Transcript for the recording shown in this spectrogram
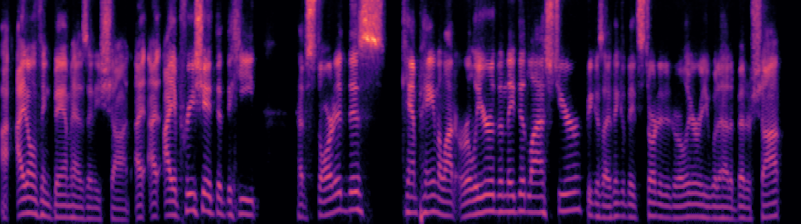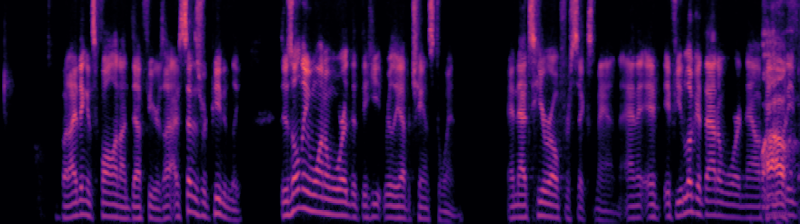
I, I don't think Bam has any shot. I, I, I appreciate that the Heat have started this campaign a lot earlier than they did last year because I think if they'd started it earlier, he would have had a better shot. But I think it's fallen on deaf ears. I, have said this repeatedly. There's only one award that the Heat really have a chance to win, and that's Herro for Six Man. And if, if you look at that award now, wow. Anybody,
